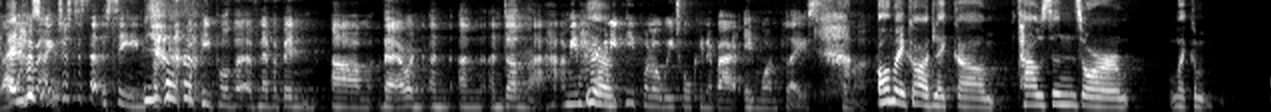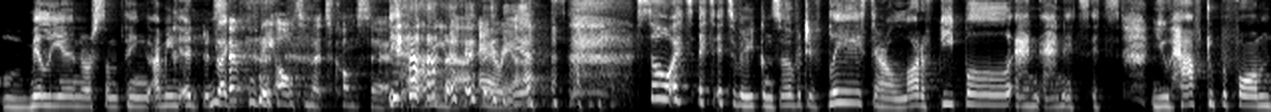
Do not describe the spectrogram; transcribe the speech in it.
Right? And How- just to set the scene for, Yeah. for people that have never been um, there and, and, and, and done that. I mean, how Yeah. many people are we talking about in one place? Oh my God, like um, thousands or like a million or something. I mean, it, like so the ultimate concert or arena area. Yes. So it's it's it's a very conservative place. There are a lot of people, and and it's it's you have to perform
